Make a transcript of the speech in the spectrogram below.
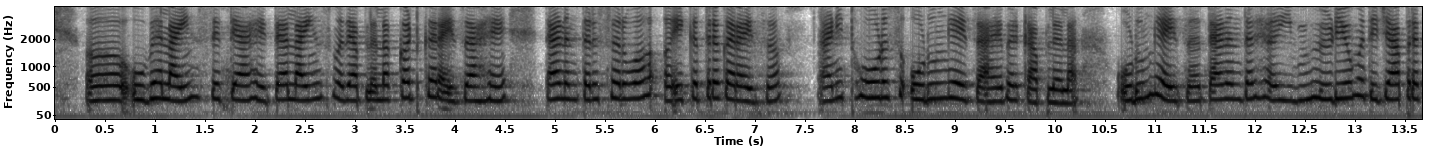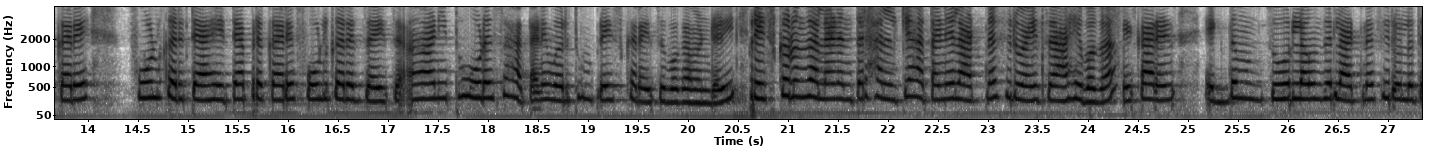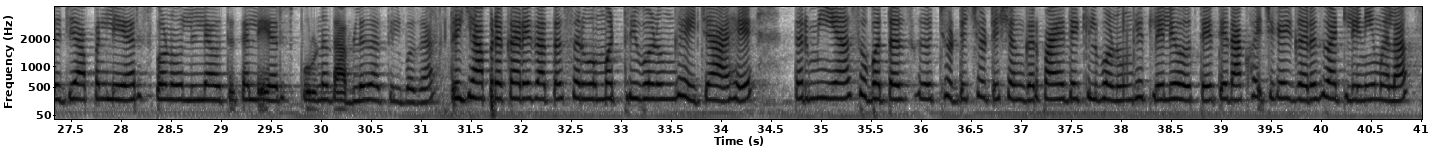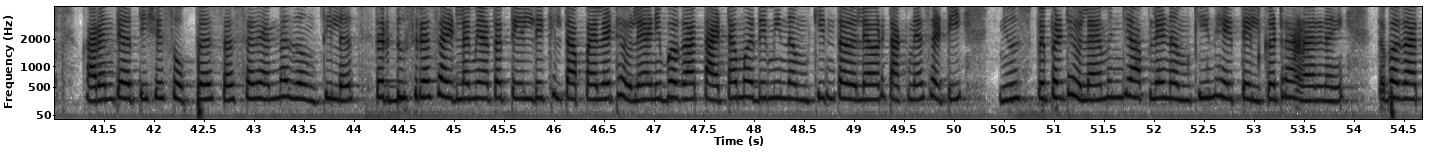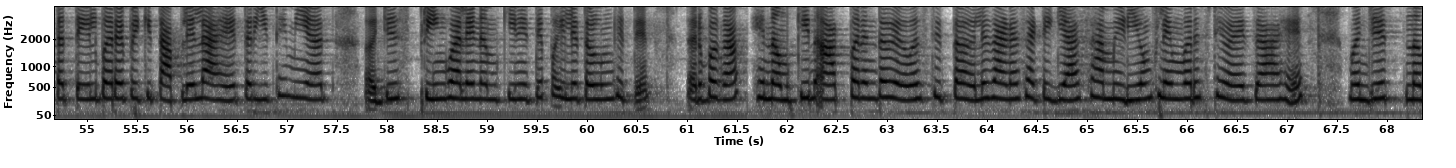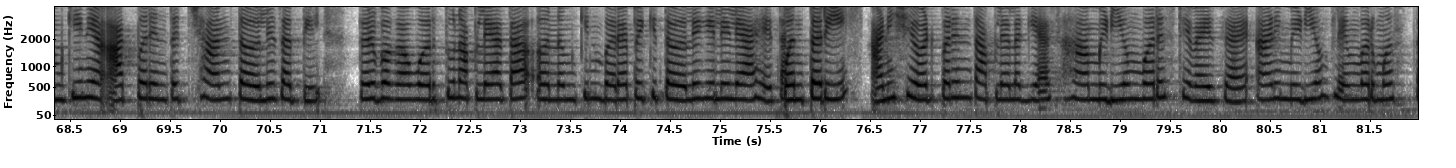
उभ्या लाईन्स देते आहे त्या लाईन्समध्ये आपल्याला कट करायचं आहे. त्यानंतर सर्व एकत्र करायचं आणि थोडंसं ओढून घ्यायचं आहे बरं का आपल्याला. ओढून घ्यायचं. त्यानंतर हे व्हिडिओमध्ये ज्या प्रकारे फोल्ड करते आहे त्या प्रकारे फोल्ड करत जायचं आणि थोडंसं हाताने वरतून प्रेस करायचं बघा मंडळी. प्रेस करून झाल्यानंतर हलक्या हाताने लाटणं फिरवायचं आहे बघा. हे कारण एकदम जोर लावून जर लाटणं फिरवलं तर जे आपण लेयर्स बनवलेले होत्या त्या लेयर्स पूर्ण दाबल्या जातील बघा. तर ह्या प्रकारे जाता सर्व मठरी बनवून घ्यायच्या आहे. तर मी यासोबतच छोटे छोटे शंकरपाळे देखील बनवून घेतलेले होते. ते दाखवायची काही गरज वाटली नाही मला. कारण ते अतिशय सोपे असतात सगळ्यांना जमतीलच. तर दुसऱ्या साईडला मी आता तेल देखील तापायला ठेवलं आहे आणि बघा ताटामध्ये मी नमकीन तळल्यावर टाकण्यासाठी न्यूजपेपर ठेवला आहे म्हणजे आपले नमकीन हे तेलकट राहणार नाही. तर बघा आता तेल बऱ्यापैकी तापलेलं आहे. तर इथे मी यात जे स्प्रिंगवाले नमकीन आहे ते पहिले तळून घेते. तर बघा हे नमकीन आतपर्यंत व्यवस्थित तळले जाण्यासाठी गॅस हा मीडियम फ्लेमवरच ठेवायचा आहे. म्हणजे नमकीन हे आतपर्यंत छान तळले जातील. तर बघा वरतून आपले आता नमकीन बऱ्यापैकी तळले गेलेले आहेत. पण तरी आणि शेवटपर्यंत आपल्याला गॅस हा मिडियमवरच ठेवायचा आहे. आणि मीडियम फ्लेमवर मस्त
